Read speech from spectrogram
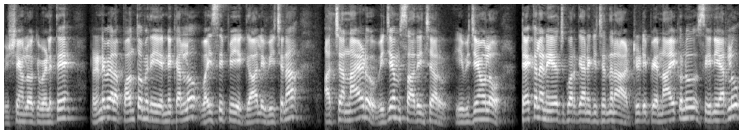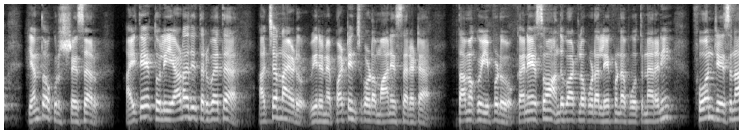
విషయంలోకి వెళితే రెండు వేల పంతొమ్మిది ఎన్నికల్లో వైసీపీ గాలి వీచినా అచ్చెన్నాయుడు విజయం సాధించారు. ఈ విజయంలో టెక్కల నియోజకవర్గానికి చెందిన టీడీపీ నాయకులు సీనియర్లు ఎంతో కృషి చేశారు. అయితే తొలి ఏడాది తరువాత అచ్చెన్నాయుడు వీరిని పట్టించుకోవడం మానేశారట. తమకు ఇప్పుడు కనీసం అందుబాటులో కూడా లేకుండా పోతున్నారని ఫోన్ చేసినా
